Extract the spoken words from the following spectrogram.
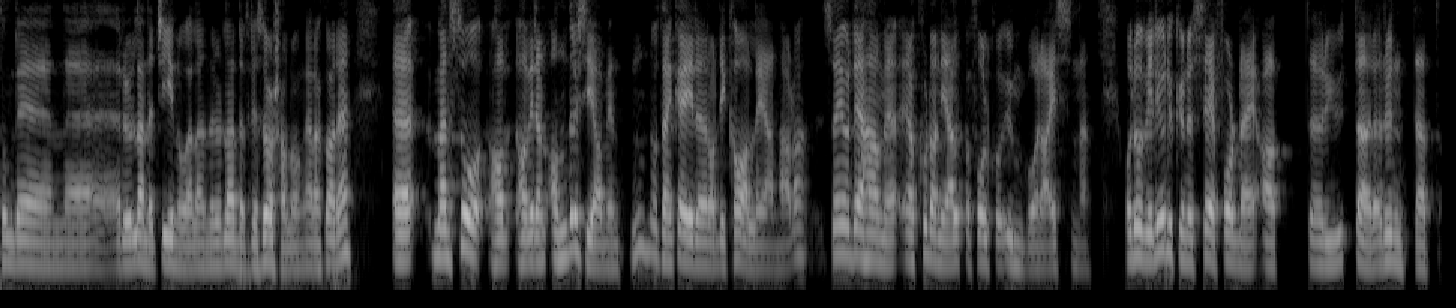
om det er en uh, rullende kino eller en rullende frisørsalong eller hva det er. Uh, men så har, har, vi den andre sida av mynten, nå tenker jeg i det radikale igjen her, da. Så er jo det her med ja, hvordan hjelpe folk å unngå reisende. Og da vil jo du kunne se for deg at ruter rundt et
